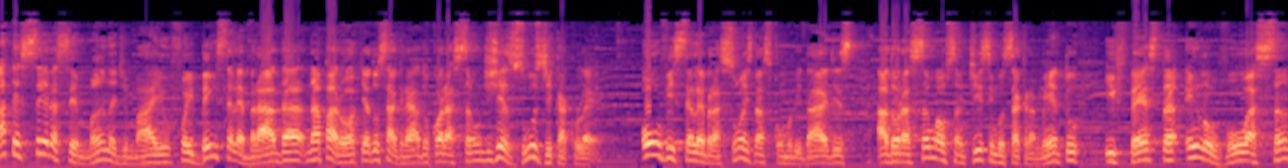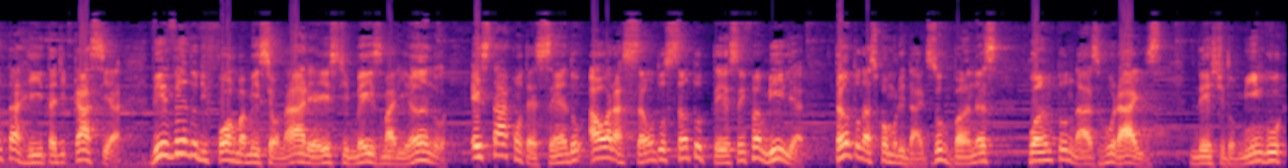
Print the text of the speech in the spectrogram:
A terceira semana de maio foi bem celebrada na paróquia do Sagrado Coração de Jesus de Caculé. Houve celebrações nas comunidades, adoração ao Santíssimo Sacramento e festa em louvor a Santa Rita de Cássia. Vivendo de forma missionária este mês mariano, está acontecendo a oração do Santo Terço em família, tanto nas comunidades urbanas quanto nas rurais. Neste domingo,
